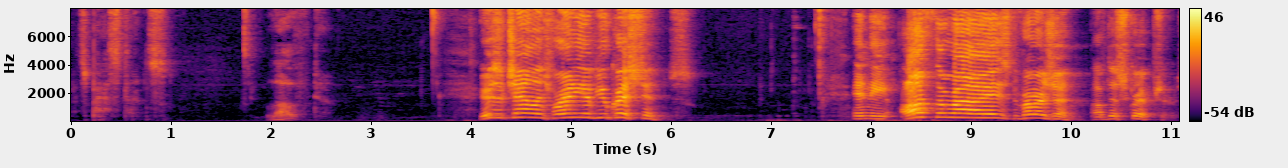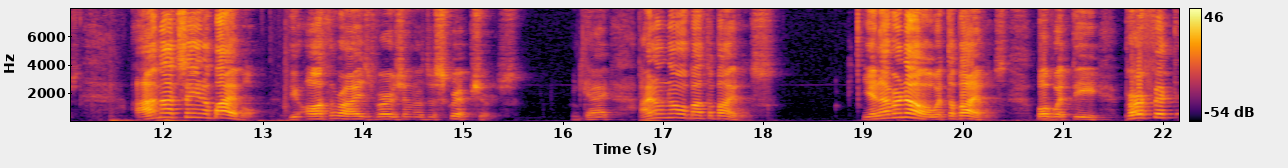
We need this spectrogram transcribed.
That's past tense. Loved. Here's a challenge for any of you Christians. In the authorized version of the scriptures, I'm not saying a Bible, the authorized version of the scriptures. Okay? I don't know about the Bibles. You never know with the Bibles. But with the perfect,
